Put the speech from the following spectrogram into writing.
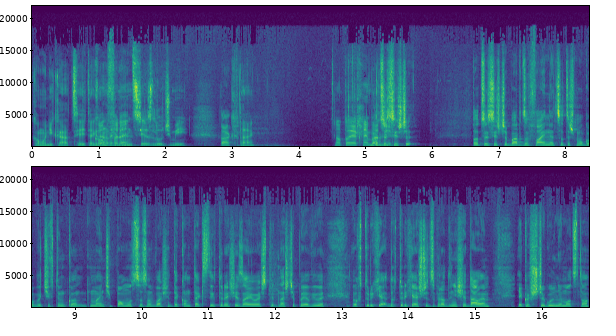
Komunikacja i tak dalej. konferencje z ludźmi. Tak. Tak. No to jak To, co najbardziej. jest jeszcze, to, co jest jeszcze bardzo fajne, co też mogłoby ci w tym momencie pomóc, to są właśnie te konteksty, które się za iOS 15 pojawiły, do których, ja, do których ja jeszcze co prawda nie siadałem jakoś szczególnie mocno,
